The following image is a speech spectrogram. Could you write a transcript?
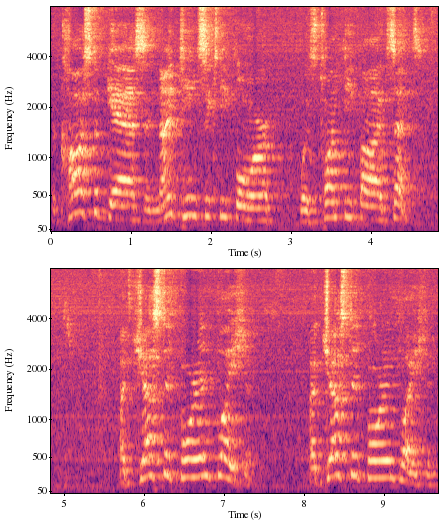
The cost of gas in 1964 was 25 cents. Adjusted for inflation, adjusted for inflation,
